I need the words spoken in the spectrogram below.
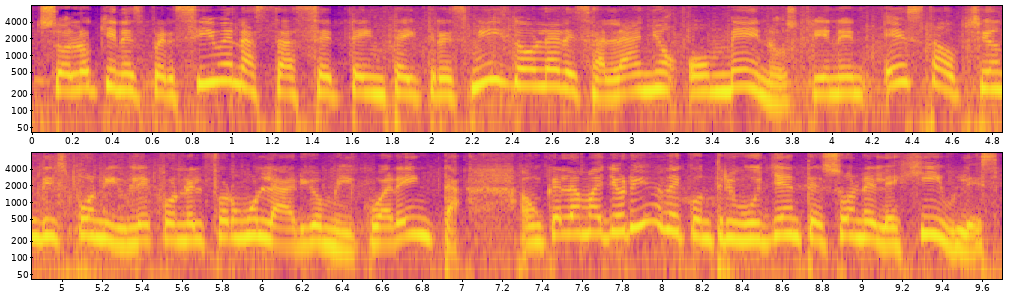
Solo quienes perciben hasta 73 mil dólares al año o menos tienen esta opción disponible con el formulario 1040. Aunque la mayoría de contribuyentes son elegibles,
